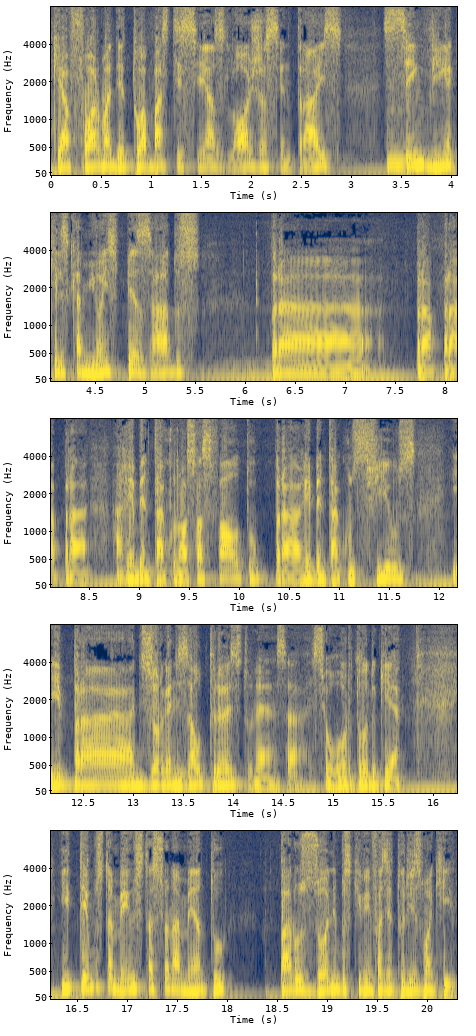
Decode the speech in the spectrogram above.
que é a forma de tu abastecer as lojas centrais sem vir aqueles caminhões pesados para para arrebentar com o nosso asfalto, para arrebentar com os fios e para desorganizar o trânsito, né? Essa, esse horror todo que é. E temos também o estacionamento para os ônibus que vêm fazer turismo aqui.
